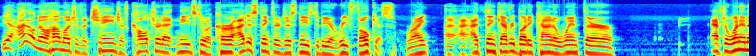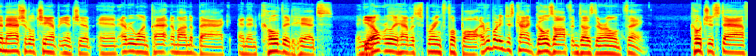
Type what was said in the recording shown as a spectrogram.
Yeah, I don't know how much of a change of culture that needs to occur. I just think there just needs to be a refocus, right? I, I think everybody kind of went there after winning a national championship and everyone patting them on the back, and then COVID hits, and you Yep. don't really have a spring football. Everybody just kind of goes off and does their own thing. Coaches, staff,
